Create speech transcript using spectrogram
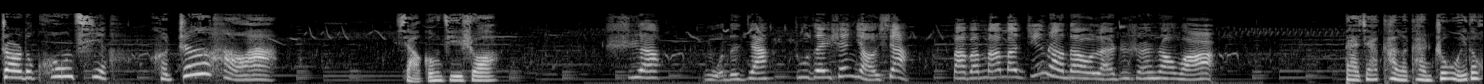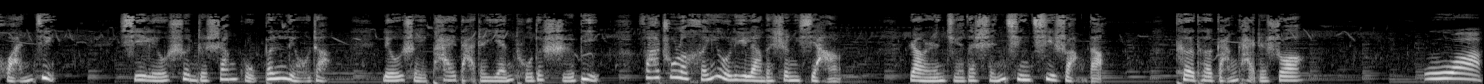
这儿的空气可真好啊！小公鸡说：“是啊，我的家住在山脚下，爸爸妈妈经常带我来这山上玩儿。”大家看了看周围的环境，溪流顺着山谷奔流着，流水拍打着沿途的石壁，发出了很有力量的声响，让人觉得神清气爽的。特特感慨着说：“哇，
